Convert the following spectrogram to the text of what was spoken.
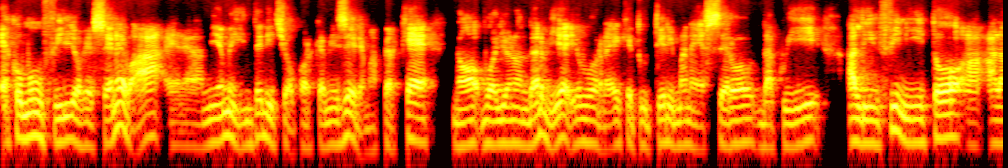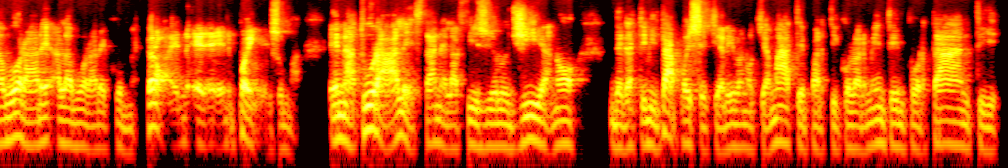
è come un figlio che se ne va e nella mia mente dice oh porca miseria, ma perché no, vogliono andare via? Io vorrei che tutti rimanessero da qui all'infinito a, a lavorare lavorare, a lavorare con me. Però è, è, poi insomma è naturale, sta nella fisiologia no, delle attività, poi se ti arrivano chiamate particolarmente importanti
